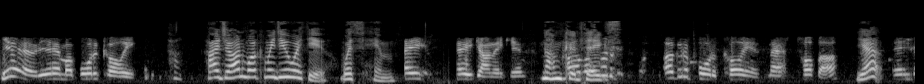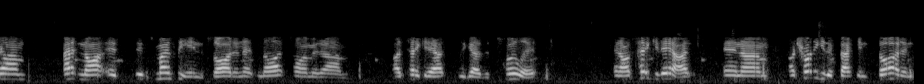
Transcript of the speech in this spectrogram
Yeah, yeah, my border collie. Hi, John. What can we do with you? With him? Hey, how you going there, Kim? No, I'm good, Um, I've got thanks. a- I've got a border collie and it's named Topper, Yeah. and um, at night it, it's mostly inside, and at night time it um, I take it out to go to the toilet, and I'll take it out, and um, I try to get it back inside, and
